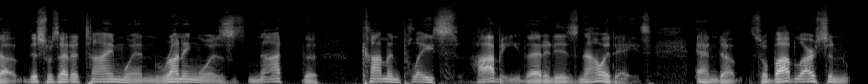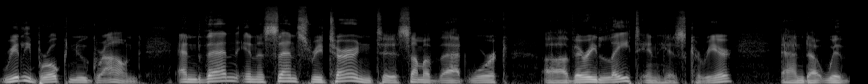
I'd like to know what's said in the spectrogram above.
uh, this was at a time when running was not the commonplace hobby that it is nowadays. And uh, so Bob Larsen really broke new ground and then, in a sense, returned to some of that work uh, very late in his career and uh, with,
